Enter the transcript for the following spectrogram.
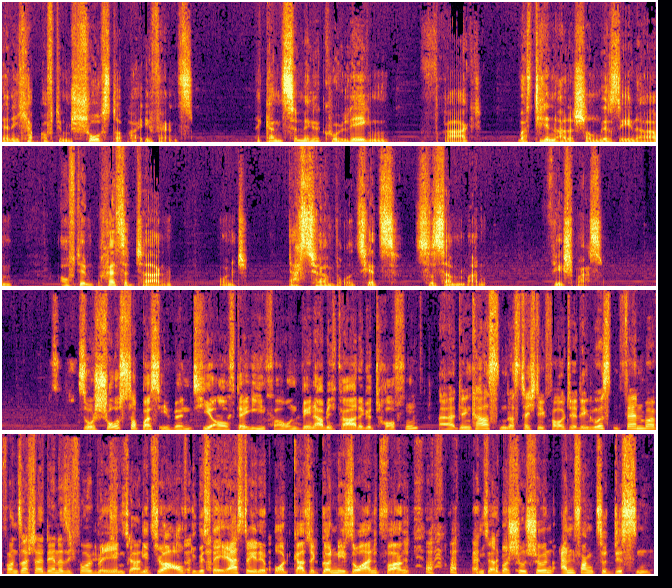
denn ich habe auf dem Showstopper-Events eine ganze Menge Kollegen gefragt, was die denn alles schon gesehen haben auf den Pressetagen. Und das hören wir uns jetzt zusammen an. Viel Spaß. So, Showstoppers-Event hier auf der IFA. Und wen habe ich gerade getroffen? Äh, den Carsten, das Technikfaultier. Den größten Fanboy von Sascha, den er sich voll wünschen kann. jetzt hör auf, du bist der Erste in dem Podcast. Wir können nicht so anfangen. Du musst aber schon schön anfangen zu dissen.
